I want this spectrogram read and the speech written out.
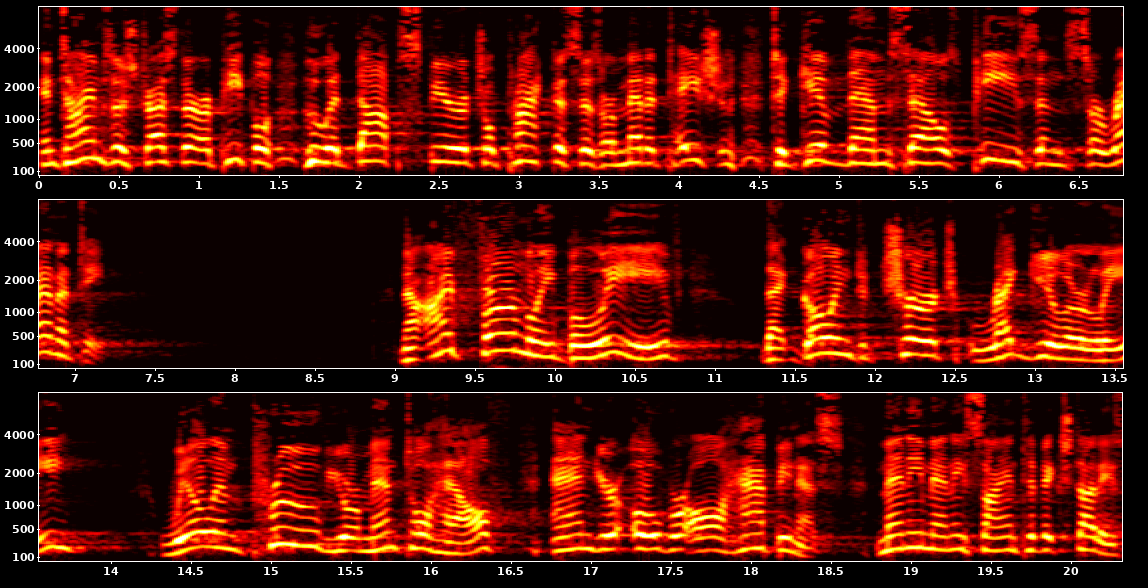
In times of stress, there are people who adopt spiritual practices or meditation to give themselves peace and serenity. Now I firmly believe that going to church regularly will improve your mental health and your overall happiness. Many, many scientific studies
